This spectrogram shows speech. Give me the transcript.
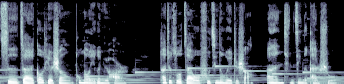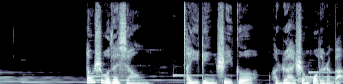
次在高铁上碰到一个女孩，她就坐在我附近的位置上，安安静静的看书。当时我在想，她一定是一个很热爱生活的人吧。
